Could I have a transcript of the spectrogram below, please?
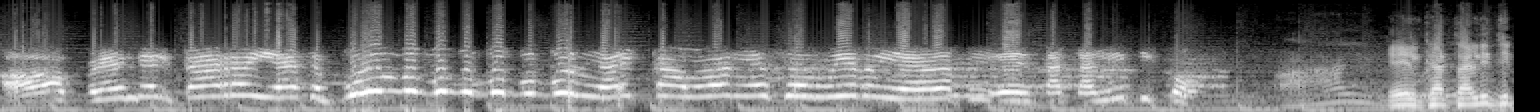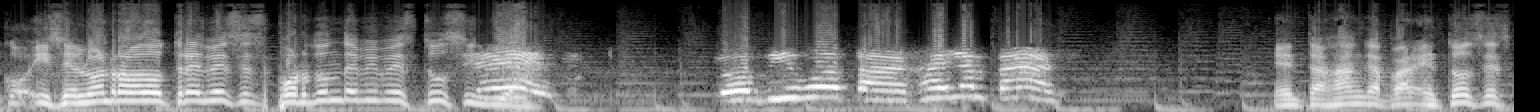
Ah, prende el carro y hace pum, pum, pum, pum, pum, pum, pum, y ay, cabrón, y hace ruido y era el catalítico. Ay, El catalítico. Y se lo han robado tres veces. ¿Por dónde vives tú, Silvia? Tres. Yo vivo para Highland Pass. En Tajanga Park. Entonces,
